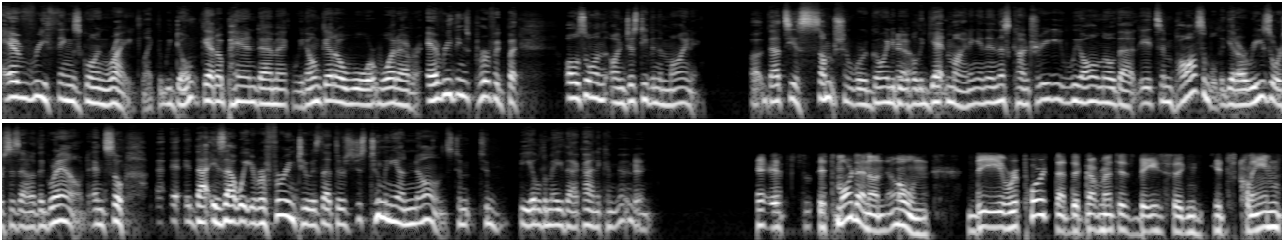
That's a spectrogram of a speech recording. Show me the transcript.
everything's going right. Like we don't get a pandemic, we don't get a war, whatever. Everything's perfect. But also on, on just even the mining, uh, that's the assumption we're going to be yeah. able to get mining. And in this country, we all know that it's impossible to get our resources out of the ground. And so, uh, uh, that is that what you're referring to? Is that there's just too many unknowns to to be able to make that kind of commitment? It's it's more than unknown. The report that the government is basing its claims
